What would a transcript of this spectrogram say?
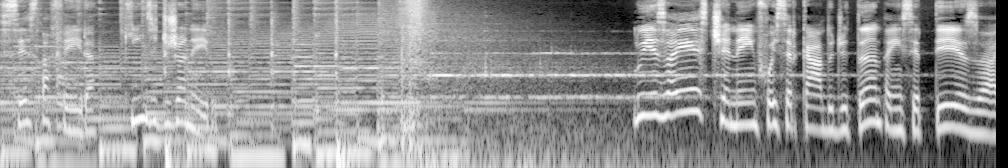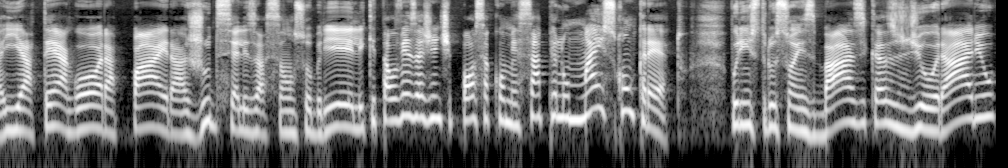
Sexta-feira, 15 de janeiro. Luísa, este Enem foi cercado de tanta incerteza e até agora paira a judicialização sobre ele que talvez a gente possa começar pelo mais concreto, por instruções básicas de horário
